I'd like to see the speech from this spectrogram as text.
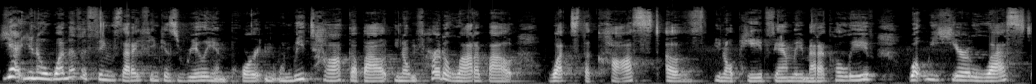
Yeah, you know, one of the things that I think is really important when we talk about, you know, we've heard a lot about what's the cost of, you know, paid family medical leave. What we hear less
